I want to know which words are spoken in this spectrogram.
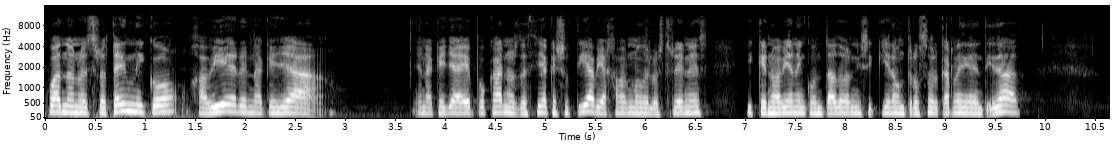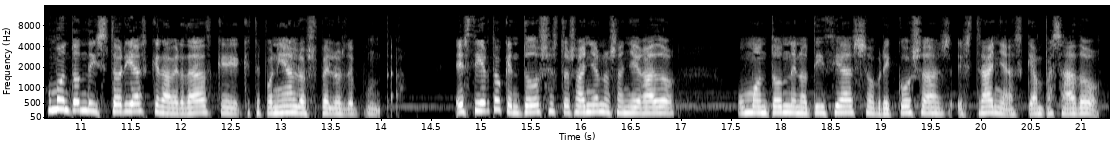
Cuando nuestro técnico, Javier, en aquella en aquella época nos decía que su tía viajaba en uno de los trenes y que no habían encontrado ni siquiera un trozo del carnet de identidad. Un montón de historias que la verdad que, que te ponían los pelos de punta. Es cierto que en todos estos años nos han llegado un montón de noticias sobre cosas extrañas que han pasado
